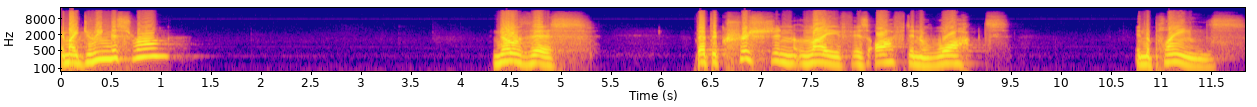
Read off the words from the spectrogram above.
Am I doing this wrong? Know this that the Christian life is often walked in the plains,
